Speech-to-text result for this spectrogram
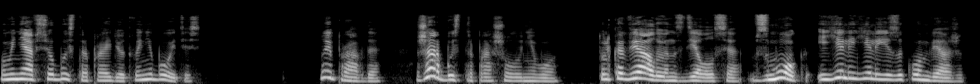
У меня все быстро пройдет, вы не бойтесь. Ну и правда, жар быстро прошел у него. Только вялый он сделался, взмок и еле-еле языком вяжет.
